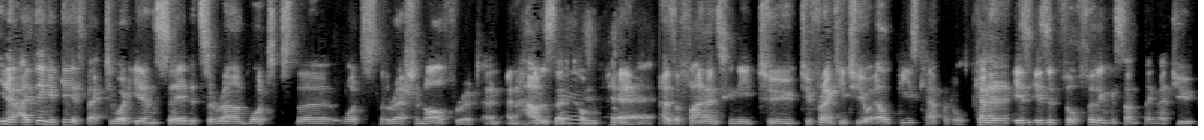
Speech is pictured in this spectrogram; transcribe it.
You know, I think it gets back to what Ian said. It's around what's the what's the rationale for it, and, and how does that mm. compare as a financing need to to frankly to your LP's capital? Can it is is it fulfilling something that you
